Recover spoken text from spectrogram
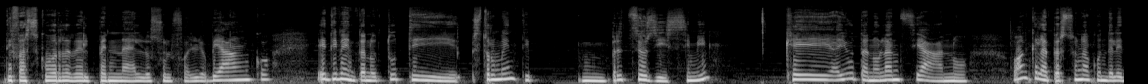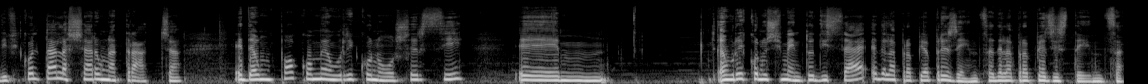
di far scorrere il pennello sul foglio bianco e diventano tutti strumenti mm, preziosissimi che aiutano l'anziano o anche la persona con delle difficoltà a lasciare una traccia ed è un po' come un riconoscersi, ehm, è un riconoscimento di sé e della propria presenza, della propria esistenza.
